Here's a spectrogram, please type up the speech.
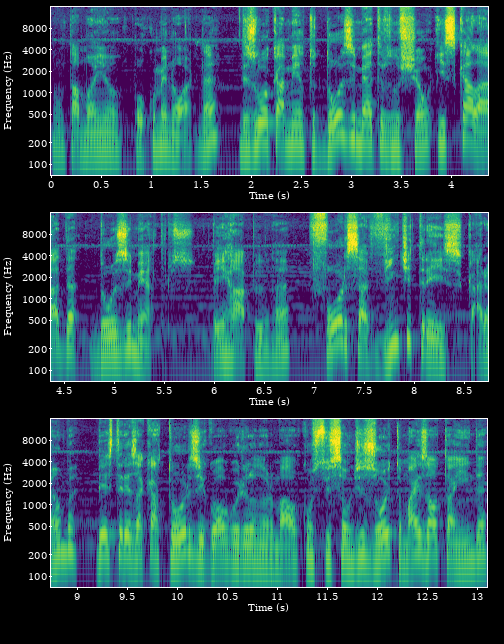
num tamanho um pouco menor, né? Deslocamento 12 metros no chão, escalada 12 metros. Bem rápido, né? Força 23, caramba. Destreza 14, igual o gorila normal. Constituição 18, mais alto ainda.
